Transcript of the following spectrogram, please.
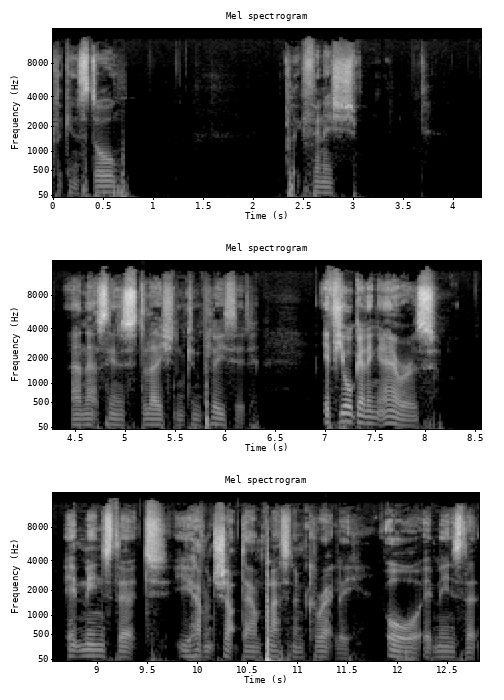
click install, click finish, and that's the installation completed. If you're getting errors, it means that you haven't shut down Platinum correctly or it means that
